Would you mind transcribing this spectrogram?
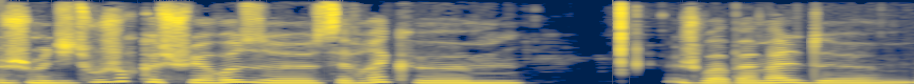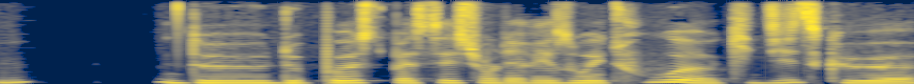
je me dis toujours que je suis heureuse. C'est vrai que je vois pas mal de, de, posts passés sur les réseaux et tout euh, qui disent que euh,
